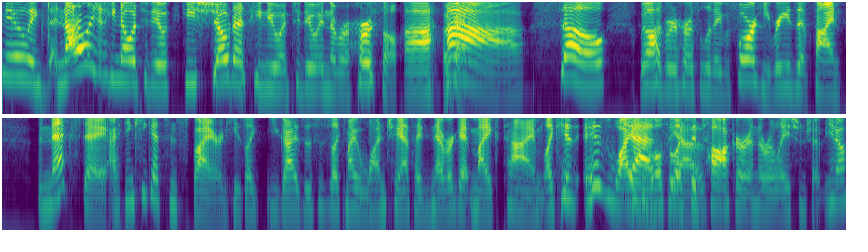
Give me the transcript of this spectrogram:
knew. Ex- Not only did he know what to do, he showed us he knew what to do in the rehearsal. Ah, Aha. So we all had rehearsal the day before. He reads it, fine. The next day, I think he gets inspired. He's like, "You guys, this is like my one chance. I'd never get mic time." Like his his wife Yes, is also like the talker in the relationship, you know.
